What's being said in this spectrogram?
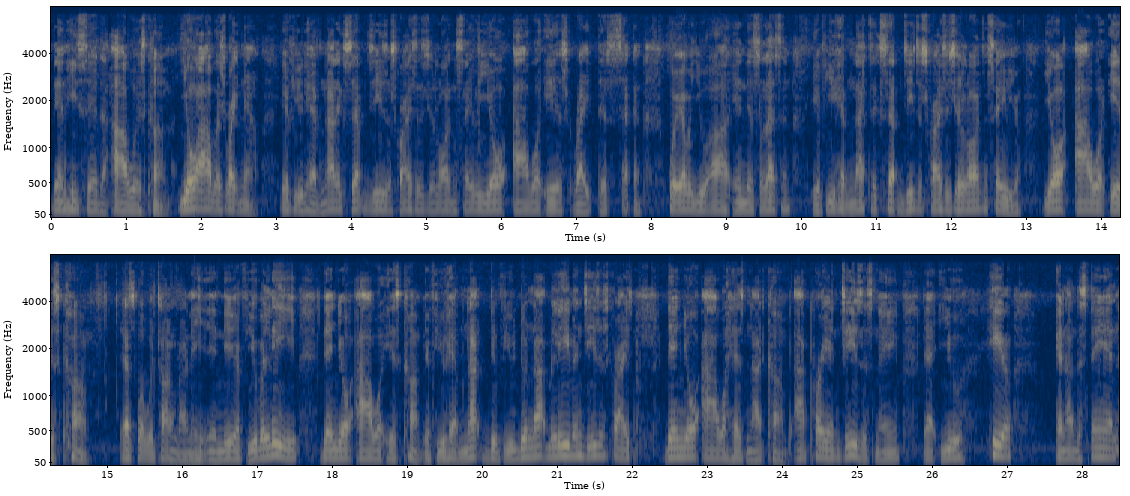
then he said the hour is come. Your hour is right now. If you have not accepted Jesus Christ as your Lord and Savior, your hour is right this second. Wherever you are in this lesson, if you have not accepted Jesus Christ as your Lord and Savior, your hour is come. That's what we're talking about. And if you believe, then your hour is come. If you have not, if you do not believe in Jesus Christ, then your hour has not come. I pray in Jesus' name that you hear and understand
